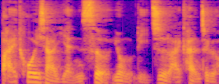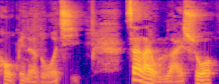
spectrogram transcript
摆脱一下颜色，用理智来看这个后面的逻辑。再来，我们来说，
